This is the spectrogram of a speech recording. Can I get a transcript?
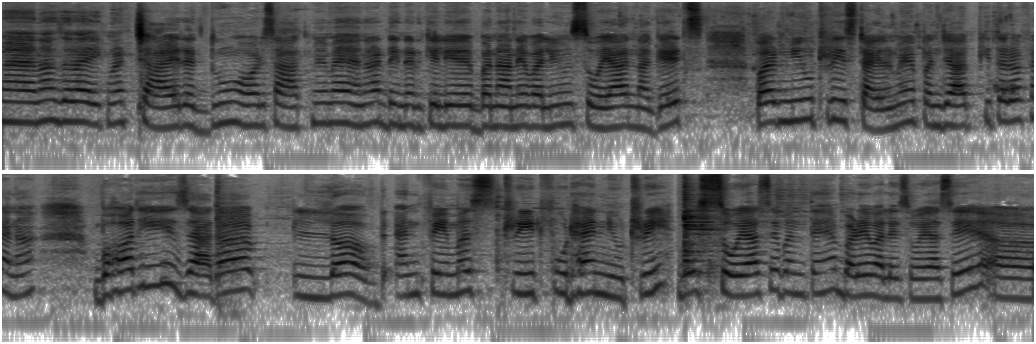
मैं ना ज़रा एक मिनट चाय रख दूँ और साथ में मैं, है ना डिनर के लिए बनाने वाली हूँ सोया नगेट्स। पर न्यूट्री स्टाइल में पंजाब की तरफ़ है ना बहुत ही ज़्यादा loved and famous street food है न्यूट्री। वो सोया से बनते हैं बड़े वाले सोया से। आ,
